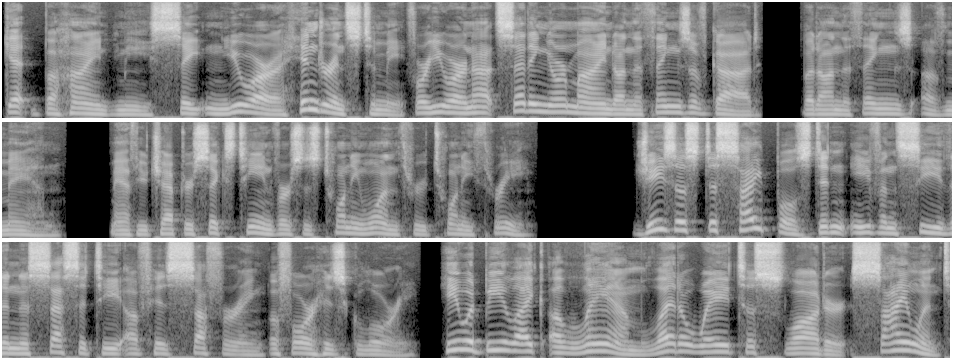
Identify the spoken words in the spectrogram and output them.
Get behind me, Satan. You are a hindrance to me, for you are not setting your mind on the things of God, but on the things of man. Matthew chapter 16, verses 21 through 23. Jesus' disciples didn't even see the necessity of his suffering before his glory. He would be like a lamb led away to slaughter, silent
